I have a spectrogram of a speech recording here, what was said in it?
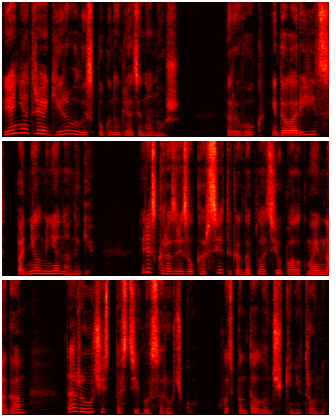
Я не отреагировала, испуганно глядя на нож. Рывок, и долариец поднял меня на ноги. Резко разрезал корсет, и когда платье упало к моим ногам, та же участь постигла сорочку. Хоть панталончики не тронул.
